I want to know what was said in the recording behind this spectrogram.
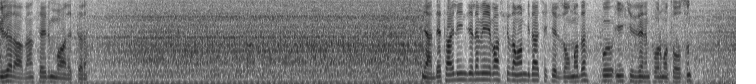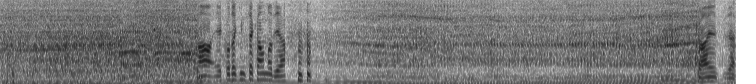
Güzel abi ben sevdim bu aletleri. Yani detaylı incelemeyi başka zaman bir daha çekeriz olmadı. Bu ilk izlenim formatı olsun. Aa Eko'da kimse kalmadı ya. Gayet güzel.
